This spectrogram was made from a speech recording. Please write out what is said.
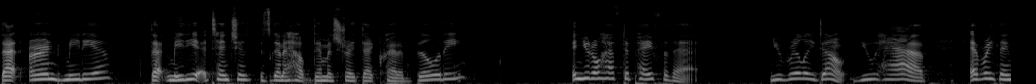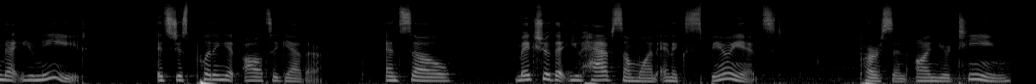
That earned media, that media attention is going to help demonstrate that credibility. And you don't have to pay for that. You really don't. You have everything that you need. It's just putting it all together. And so make sure that you have someone, an experienced person on your team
